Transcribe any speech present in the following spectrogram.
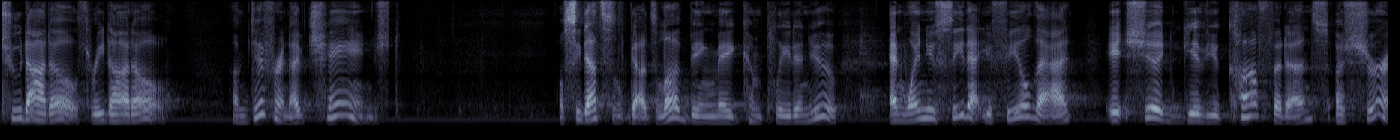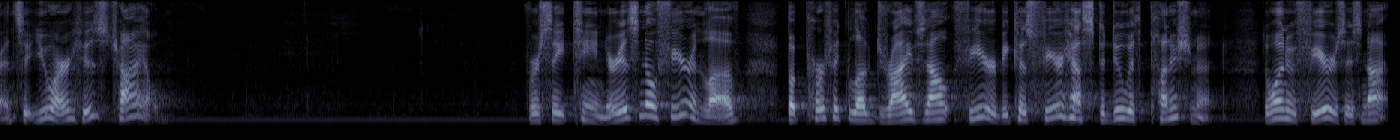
2.0, 3.0. I'm different, I've changed. Well, see, that's God's love being made complete in you. And when you see that, you feel that, it should give you confidence, assurance that you are his child. Verse 18 There is no fear in love, but perfect love drives out fear because fear has to do with punishment. The one who fears is not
